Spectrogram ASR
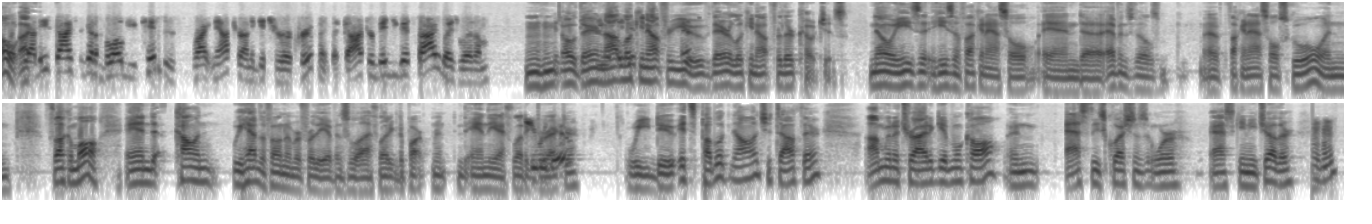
Oh, Like, yeah, these guys are going to blow you kisses right now trying to get your recruitment, but God forbid you get sideways with them. hmm Oh, they're not looking out for you. They're looking out for their coaches. No, he's a, he's a fucking asshole, and uh, Evansville's a fucking asshole school, and fuck them all. And Colin, we have the phone number for the Evansville athletic department and the athletic Do we do? director. We do. It's public knowledge. It's out there. I'm going to try to give them a call and ask these questions that we're asking each other. Mm-hmm.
